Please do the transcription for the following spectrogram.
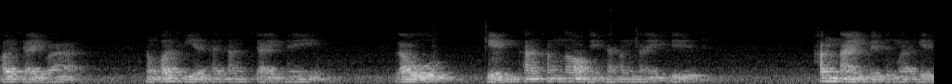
เข้าใจว่าหลวงพ่อเทียนท่านตั้งใจให้เราเห็นทั้งข้างนอกเห็นทั้งข้างในคือ ข้างในหมายถึงว่าเห็น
